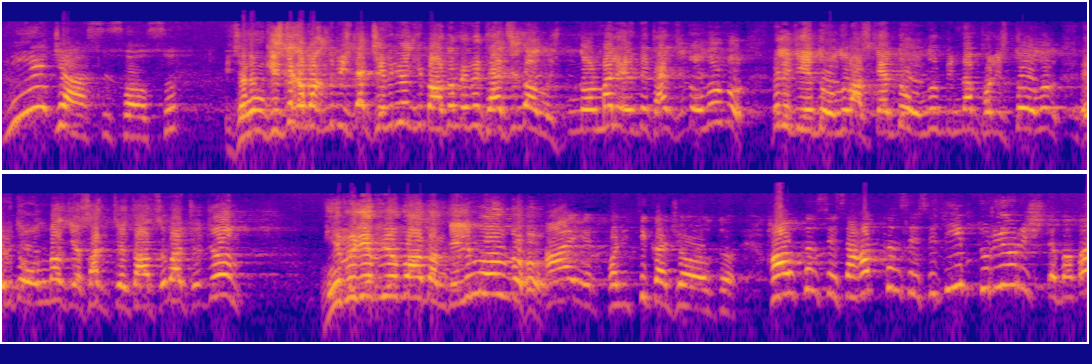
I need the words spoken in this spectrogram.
Niye casus olsun? E canım gizli kapaklı bir işler çeviriyor gibi adam eve telsiz almış. Normal evde telsiz olur mu? Belediyede olur, askerde olur, bilmem poliste olur. Evde olmaz yasak cezası var çocuğum. Niye böyle yapıyor bu adam? Deli mi oldu? Hayır politikacı oldu. Halkın sesi hakkın sesi deyip duruyor işte baba.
